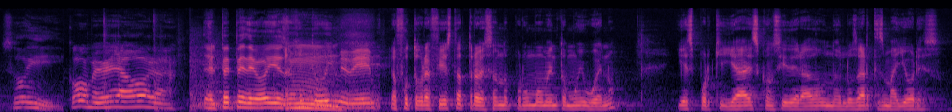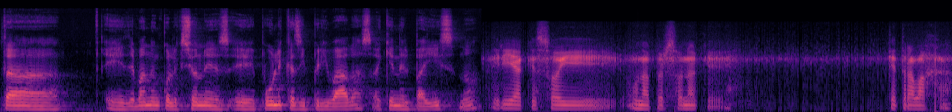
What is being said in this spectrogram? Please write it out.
soy... ¿Cómo me ve ahora? El Pepe de hoy es la un... Gente hoy me ve, la fotografía está atravesando por un momento muy bueno y es porque ya es considerado uno de los artes mayores. Está eh, llevando en colecciones eh, públicas y privadas aquí en el país, ¿no? Diría que soy una persona que, que trabaja.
